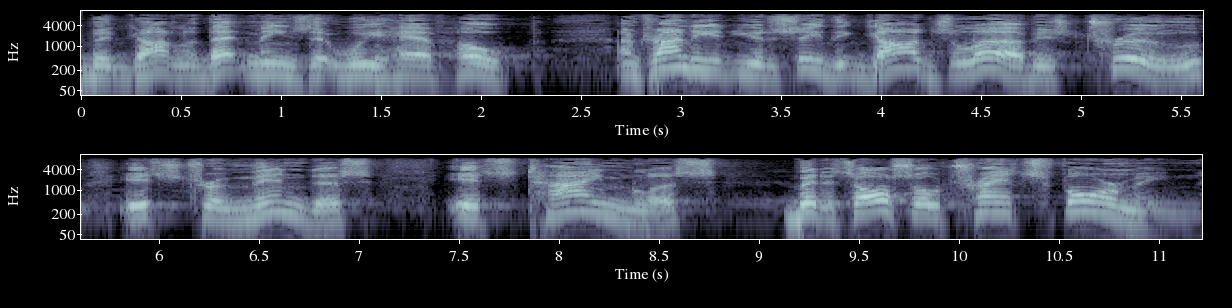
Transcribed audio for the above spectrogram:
But God, that means that we have hope. I'm trying to get you to see that God's love is true, it's tremendous, it's timeless, but it's also transforming.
